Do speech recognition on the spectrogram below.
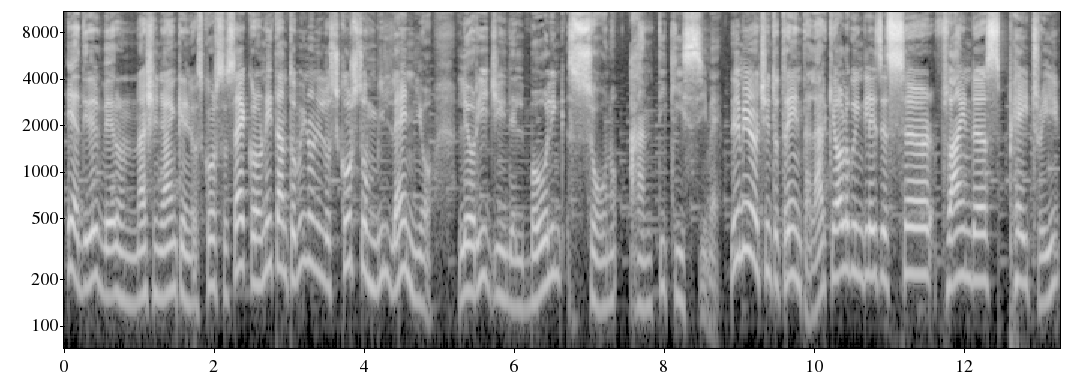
e a dire il vero non nasce neanche nello scorso secolo né tantomeno nello scorso millennio. Le origini del bowling sono antichissime. Nel 1930 l'archeologo inglese Sir Flinders Petrie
